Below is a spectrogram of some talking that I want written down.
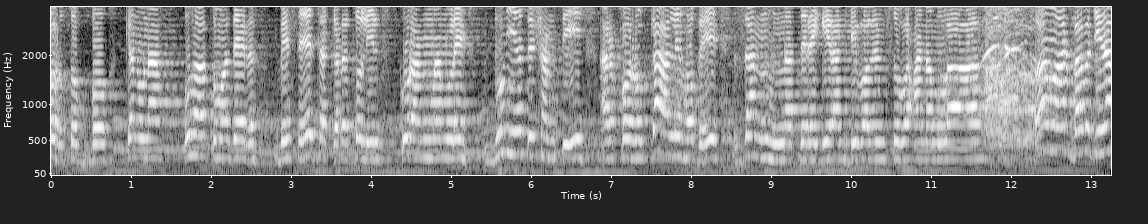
কর্তব্য। কেননা উহা তোমাদের বেঁচে থাকার দলিল কোরআন মানলে দুনিয়াতে শান্তি আর পরকালে হবে জান্নাতের গ্যারান্টি বলেন সুবহানাল্লাহ। আমার বাবাজিরা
